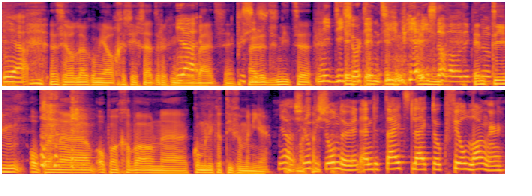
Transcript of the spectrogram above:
Ja. Het is heel leuk om jouw gezichtsuitdrukking ja, erbij te zien. Precies. Maar het is niet... Uh, niet die in, soort intiem. In, in, ja, je snapt wel wat ik bedoel. Intiem op een, uh, op een gewoon uh, communicatieve manier. Ja, dat is heel bijzonder. En de tijd lijkt ook veel langer,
